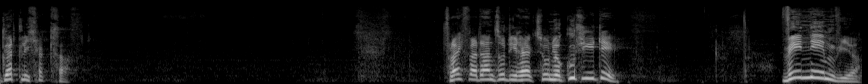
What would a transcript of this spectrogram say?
göttlicher Kraft. Vielleicht war dann so die Reaktion, ja, gute Idee. Wen nehmen wir?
